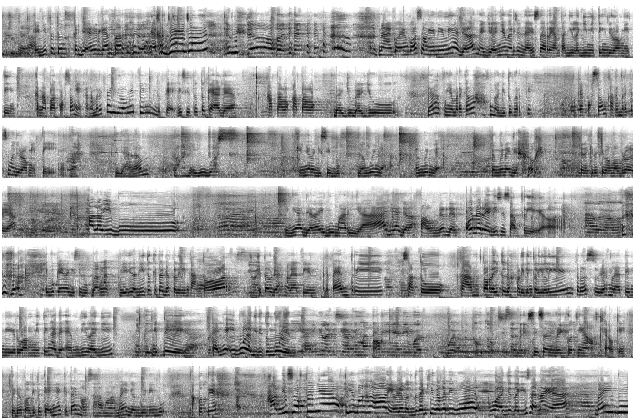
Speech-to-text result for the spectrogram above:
Nah, kayak gitu tuh kerjaannya di kantor. Nggak kerja ya Cel ya? Kerja loh. Nah, kalau yang kosong ini nih adalah mejanya merchandiser yang tadi lagi meeting di ruang meeting. Kenapa kosong ya? Karena mereka di ruang meeting. Tuh, Kayak di situ tuh kayak ada katalog-katalog baju-baju. Ya, punya mereka lah. Aku nggak gitu ngerti. Makanya kosong karena mereka semua di ruang meeting. Nah, di dalam ruangannya ibu bos. Kayaknya lagi sibuk. Gangguin nggak? Gangguin nggak? Gangguin aja. Oke. Jadi kita coba ngobrol ya. Halo ibu. Ini adalah Ibu Maria, dia adalah founder dan owner di Sis April. Halo. Ibu kayak lagi sibuk banget. Jadi tadi itu kita udah keliling kantor, kita udah ngeliatin ada pantry, satu kantor lagi udah keliling-keliling, terus udah ngeliatin di ruang meeting ada MD lagi Meeting. Iya, betul. Kayaknya Ibu lagi ditungguin Iya, ini lagi siapin materinya nih buat buat untuk season berikutnya. season berikutnya. Oke oke. Yaudah kalau gitu kayaknya kita nggak usah lama-lama ya gangguin Ibu. Takutnya habis waktunya, waktunya mahal. Ya udah kalau gitu thank you banget Ibu. Mau lanjut lagi sana ya. Bye Ibu.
